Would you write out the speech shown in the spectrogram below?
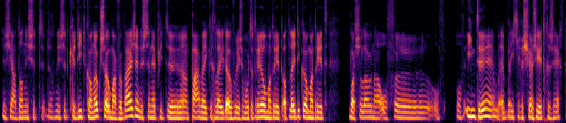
Dus ja, dan is, het, dan is het krediet kan ook zomaar voorbij zijn. Dus dan heb je het eh, een paar weken geleden over is, wordt het Real Madrid, Atletico Madrid, Barcelona of, of, of Inter, een beetje gechargeerd gezegd.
